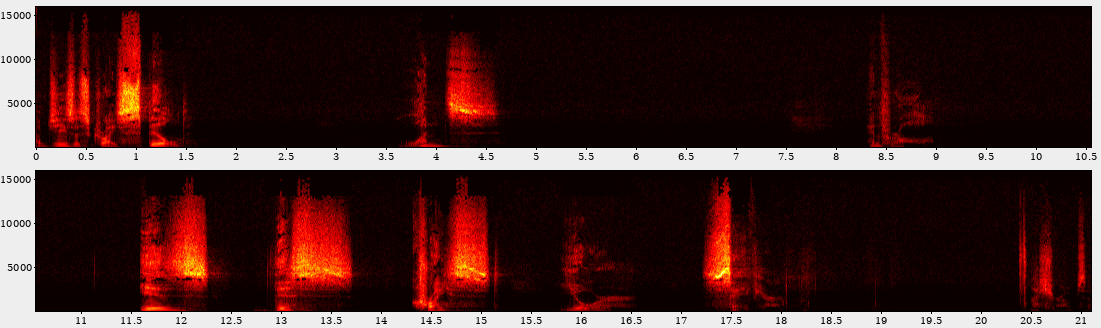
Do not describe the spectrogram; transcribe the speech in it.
of Jesus Christ spilled once and for all. Is this Christ your Savior? I sure hope so.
